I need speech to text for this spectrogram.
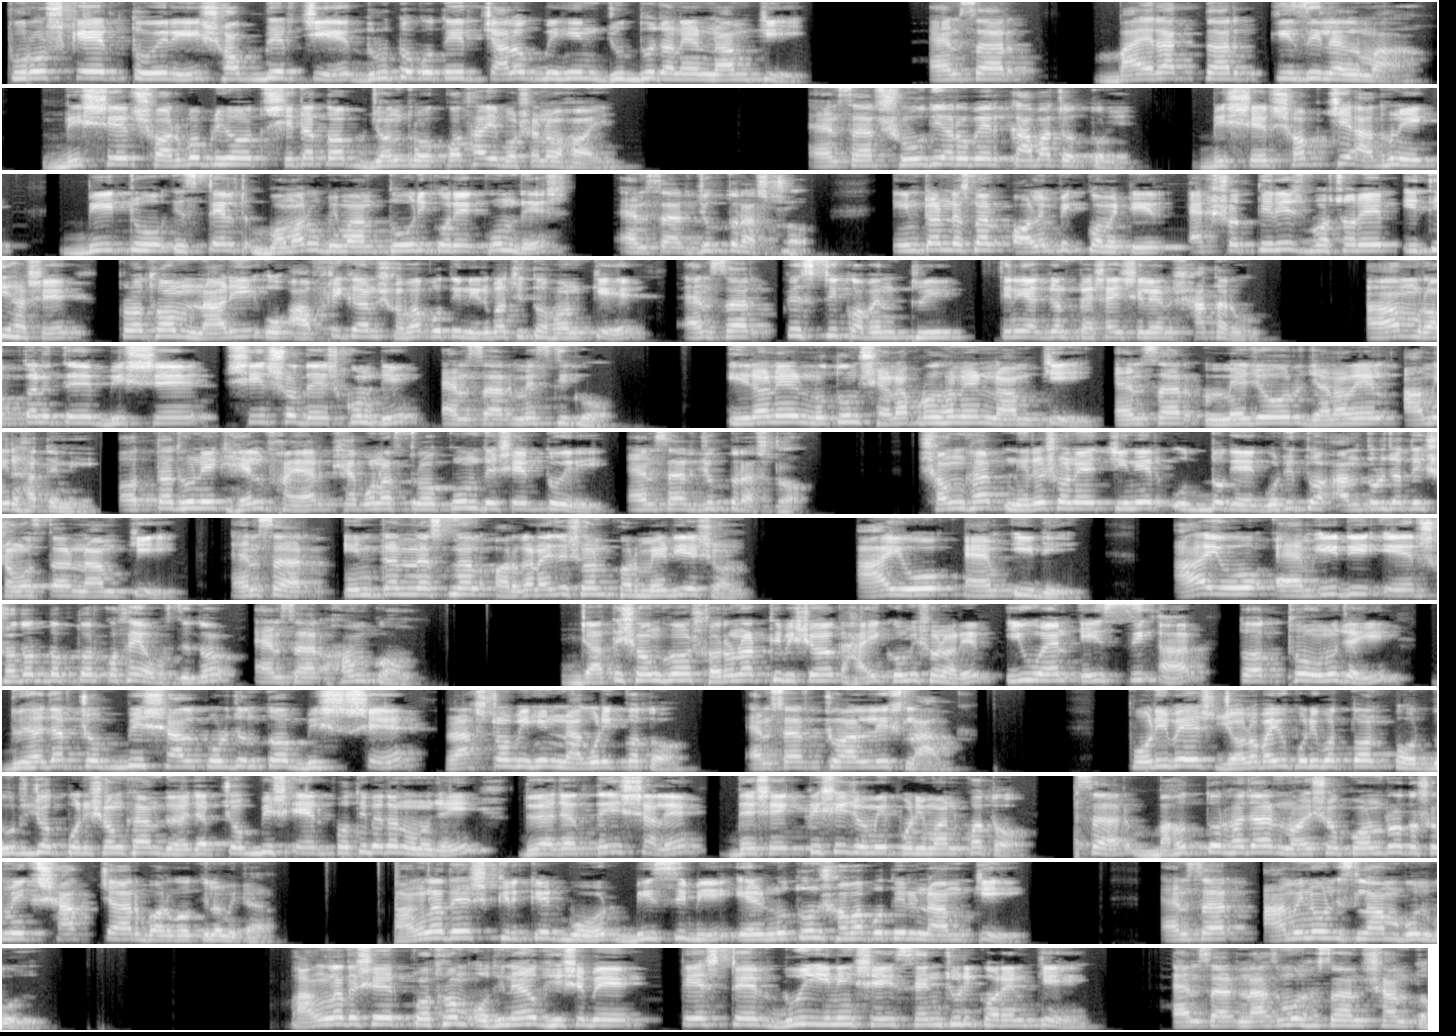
তুরস্কের তৈরি শব্দের চেয়ে দ্রুতগতির চালকবিহীন যুদ্ধযানের নাম কি? Answer, Bayraktar Kizilelma. বিশ্বের সর্ববৃহৎ শীতাতপ যন্ত্র কোথায় বসানো হয়। অ্যান্সার, সৌদি আরবের কাবা চত্বরে। বিশ্বের সবচেয়ে আধুনিক বি টু স্টেলথ বোমারু বিমান তৈরি করে কোন দেশ? অ্যান্সার, যুক্তরাষ্ট্র। ইন্টারন্যাশনাল অলিম্পিক কমিটির একশো বছরের ইতিহাসে প্রথম নারী ও আফ্রিকান সভাপতি নির্বাচিত হন কে? অ্যান্সার, ক্রিস্টি কভেন্ট্রি তিনি একজন পেশায় ছিলেন সাঁতারু। আম রপ্তানিতে বিশ্বে শীর্ষ দেশ কোনটি? Answer, Mexico. ইরানের নতুন সেনাপ্রধানের নাম কি? Answer major general Amir Hatami. অত্যাধুনিক হেলফায়ার ক্ষেপণাস্ত্র কোন দেশের তৈরি? অ্যান্সার যুক্তরাষ্ট্র। সংঘাত নিরসনে চীনের উদ্যোগে গঠিত আন্তর্জাতিক সংস্থার নাম কি? Answer International Organization for Mediation, IOMED. IOMED এর সদর দপ্তর কোথায় অবস্থিত? Answer Hong Kong. জাতিসংঘ শরণার্থী বিষয়ক হাই কমিশনারের ইউএনএইচসিআর তথ্য অনুযায়ী দুই হাজার চব্বিশ সাল পর্যন্ত বিশ্বে রাষ্ট্রবিহীন নাগরিক কত? অ্যান্সার চুয়াল্লিশ লাখ। পরিবেশ, জলবায়ু পরিবর্তন ও দুর্যোগ পরিসংখ্যান দুই হাজার চব্বিশ এর প্রতিবেদন অনুযায়ী দুই হাজার তেইশ সালে দেশে কৃষি জমির পরিমাণ কত? স্যার বাহাত্তর হাজার নয়শো পনেরো দশমিক সাত চার বর্গ kilometre. Bangladesh cricket board, BCB এর নতুন সভাপতির নাম কি? অ্যান্সার আমিনুল ইসলাম বুলবুল। বাংলাদেশের প্রথম অধিনায়ক হিসেবে টেস্টের দুই ইনিংসেই সেঞ্চুরি করেন কে? অ্যান্সার নাজমুল হাসান শান্ত।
